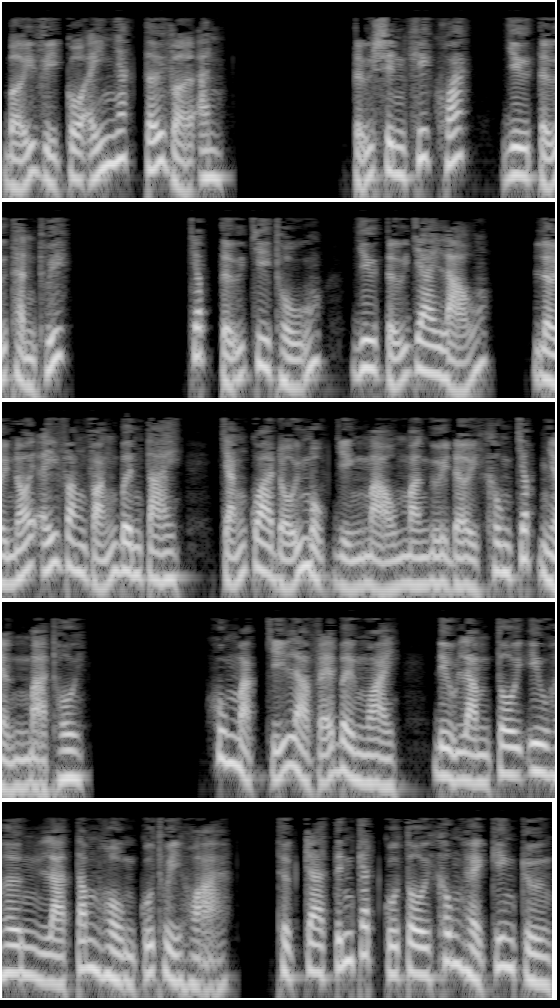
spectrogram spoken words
bởi vì cô ấy nhắc tới vợ anh. Tử sinh khiết khoát, dư tử thành thuyết. Chấp tử chi thủ, dư tử giai lão, lời nói ấy văng vẳng bên tai, chẳng qua đổi một diện mạo mà người đời không chấp nhận mà thôi. Khuôn mặt chỉ là vẻ bề ngoài, điều làm tôi yêu hơn là tâm hồn của Thùy Họa. Thực ra tính cách của tôi không hề kiên cường,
